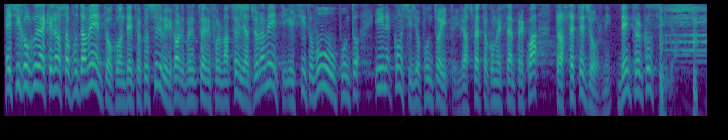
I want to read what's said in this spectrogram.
E si conclude anche il nostro appuntamento con Dentro il Consiglio, vi ricordo per tutte le informazioni e gli aggiornamenti il sito www.inconsiglio.it. Vi aspetto come sempre qua tra sette giorni, Dentro il Consiglio.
